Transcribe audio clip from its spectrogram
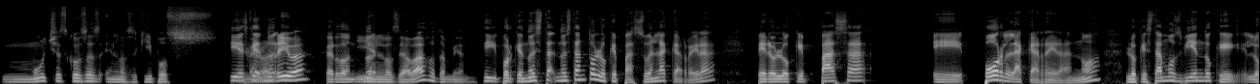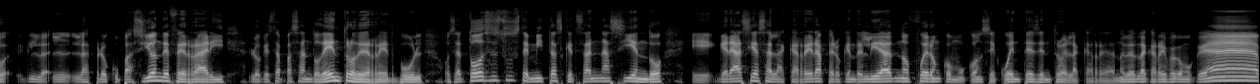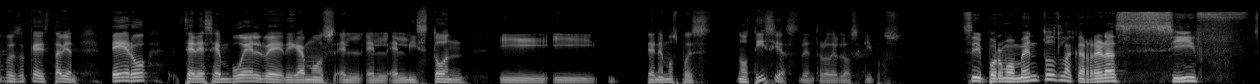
muchas cosas en los equipos sí, es que arriba perdón, y en los de abajo también. Sí, porque no, está, no es tanto lo que pasó en la carrera, pero lo que pasa eh, por la carrera, ¿no? Lo que estamos viendo que la, preocupación de Ferrari, lo que está pasando dentro de Red Bull, o sea, todos esos temitas que están naciendo eh, gracias a la carrera, pero que en realidad no fueron como consecuentes dentro de la carrera, ¿no? Ves la carrera y fue como que, ah, pues ok, está bien, pero se desenvuelve, digamos, el, listón y, y tenemos pues noticias dentro de los equipos. Sí, por momentos la carrera sí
